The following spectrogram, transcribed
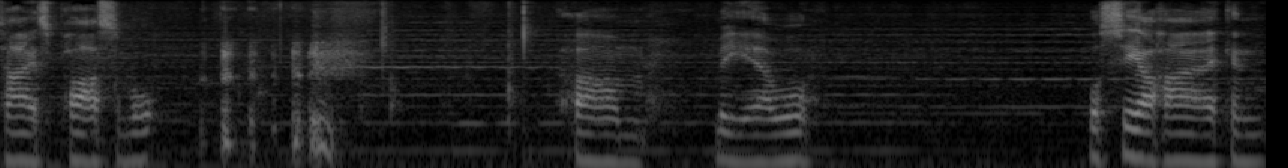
high as possible. um, but yeah, we'll we'll see how high I can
